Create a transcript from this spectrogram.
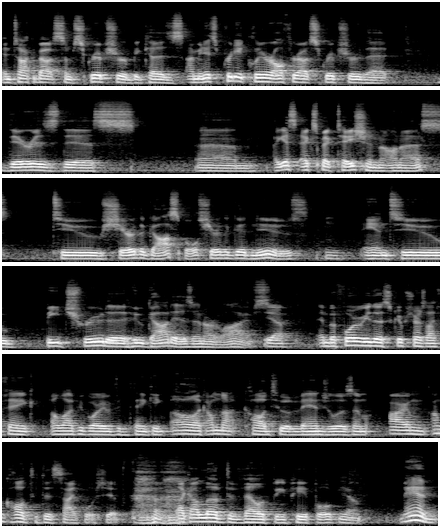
and talk about some scripture because I mean it's pretty clear all throughout scripture that there is this um, I guess expectation on us to share the gospel, share the good news, Hmm. and to be true to who God is in our lives. Yeah. And before we read those scriptures, I think a lot of people are even thinking, "Oh, like I'm not called to evangelism. I'm I'm called to discipleship. like I love developing people." Yeah. Man,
